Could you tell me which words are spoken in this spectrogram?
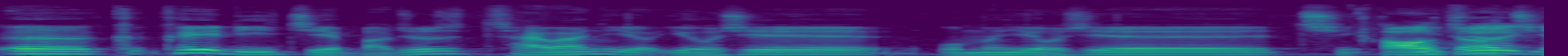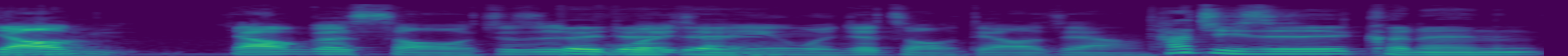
呃，可可以理解吧？就是台湾有有些我们有些情，哦，就摇摇个手，就是不会讲英文就走掉这样。他其实可能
